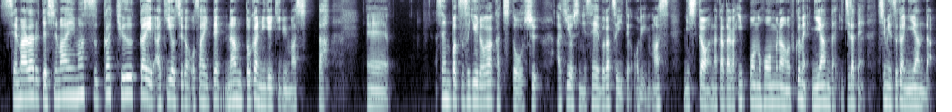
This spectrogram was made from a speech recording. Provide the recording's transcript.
迫られてしまいますが、9回秋吉が抑えて、なんとか逃げ切りました。えー、先発杉浦が勝ち投手、秋吉にセーブがついております。西川中田が1本のホームランを含め2安打1打点、清水が2安打、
